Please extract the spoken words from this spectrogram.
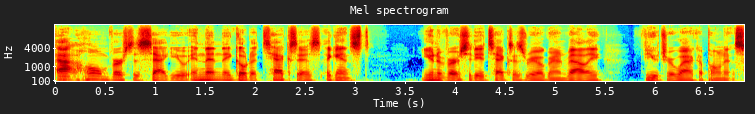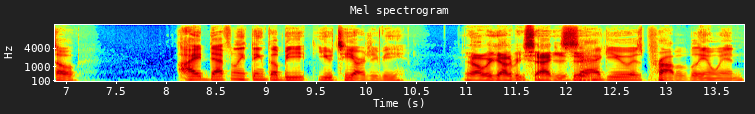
at home versus SAG-U, and then they go to Texas against University of Texas Rio Grande Valley, future WAC opponent. So I definitely think they'll beat UTRGV. yeah we got to beat Saggy too SAG-U is probably a win.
